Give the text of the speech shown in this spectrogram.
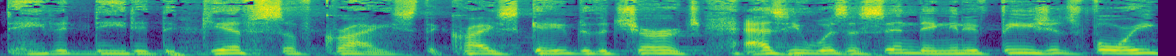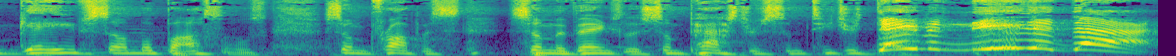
David needed the gifts of Christ that Christ gave to the church as he was ascending. In Ephesians 4, he gave some apostles, some prophets, some evangelists, some pastors, some teachers. David needed that.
